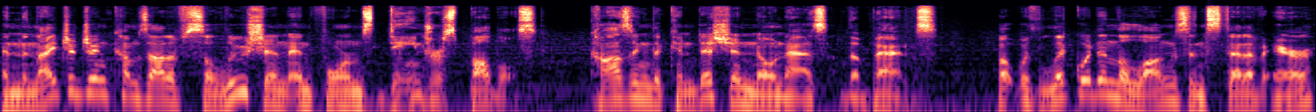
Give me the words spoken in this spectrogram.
and the nitrogen comes out of solution and forms dangerous bubbles, causing the condition known as the bends. But with liquid in the lungs instead of air,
